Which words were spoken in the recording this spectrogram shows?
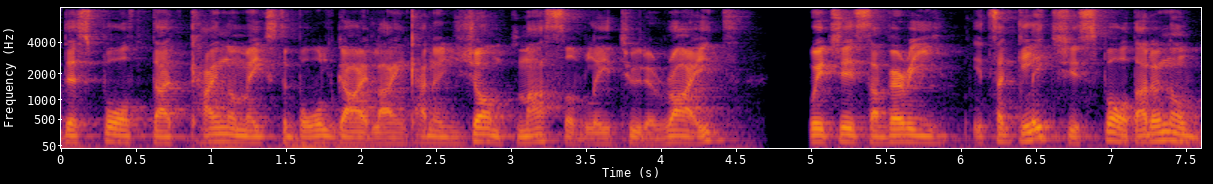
the spot that kind of makes the ball guideline kind of jump massively to the right which is a very it's a glitchy spot. I don't know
